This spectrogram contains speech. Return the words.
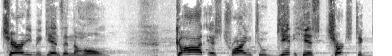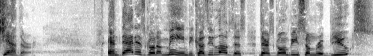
charity begins in the home. God is trying to get his church together. And that is going to mean, because he loves us, there's going to be some rebukes,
